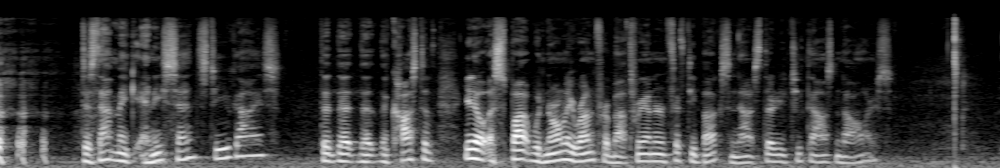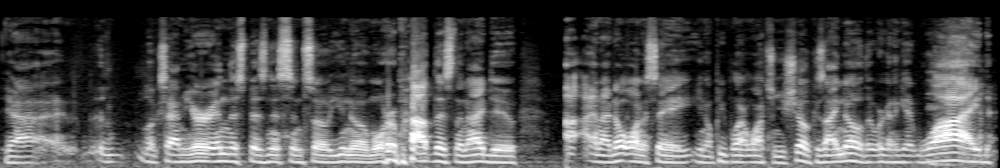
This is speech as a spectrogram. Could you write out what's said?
Does that make any sense to you guys? The, the, the, the cost of, you know, a spot would normally run for about 350 bucks and now it's $32,000. Yeah, look, Sam, you're in this business, and so you know more about this than I do. Uh, and I don't want to say, you know, people aren't watching your show because I know that we're going to get wide,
